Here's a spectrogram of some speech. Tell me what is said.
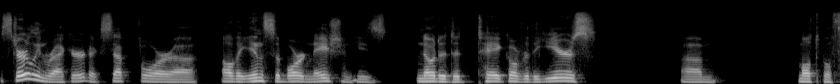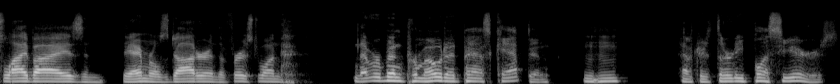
Sterling record, except for uh, all the insubordination he's noted to take over the years. Um, multiple flybys and the Admiral's daughter and the first one. Never been promoted past captain Mm-hmm. after 30 plus years.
